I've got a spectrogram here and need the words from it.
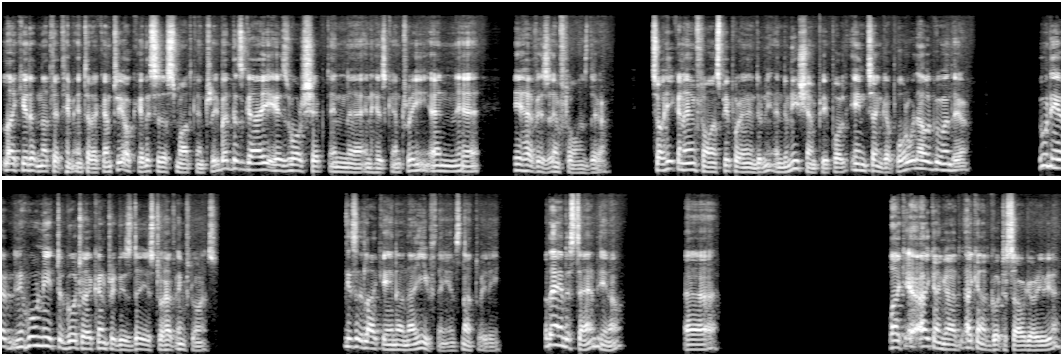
like you did not let him enter a country okay this is a smart country but this guy is worshipped in uh, in his country and uh, he have his influence there so he can influence people in Indone indonesian people in singapore without going there who need, who need to go to a country these days to have influence this is like you know naive thing it's not really but i understand you know uh, like i can i cannot go to saudi arabia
